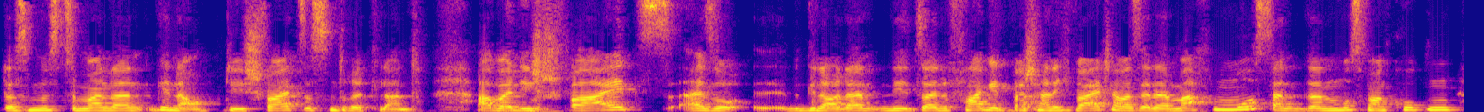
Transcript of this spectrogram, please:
das müsste man dann, genau. Die Schweiz ist ein Drittland. Aber die Schweiz, also äh, genau, dann seine Frage geht wahrscheinlich weiter, was er da machen muss. Dann, dann muss man gucken,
